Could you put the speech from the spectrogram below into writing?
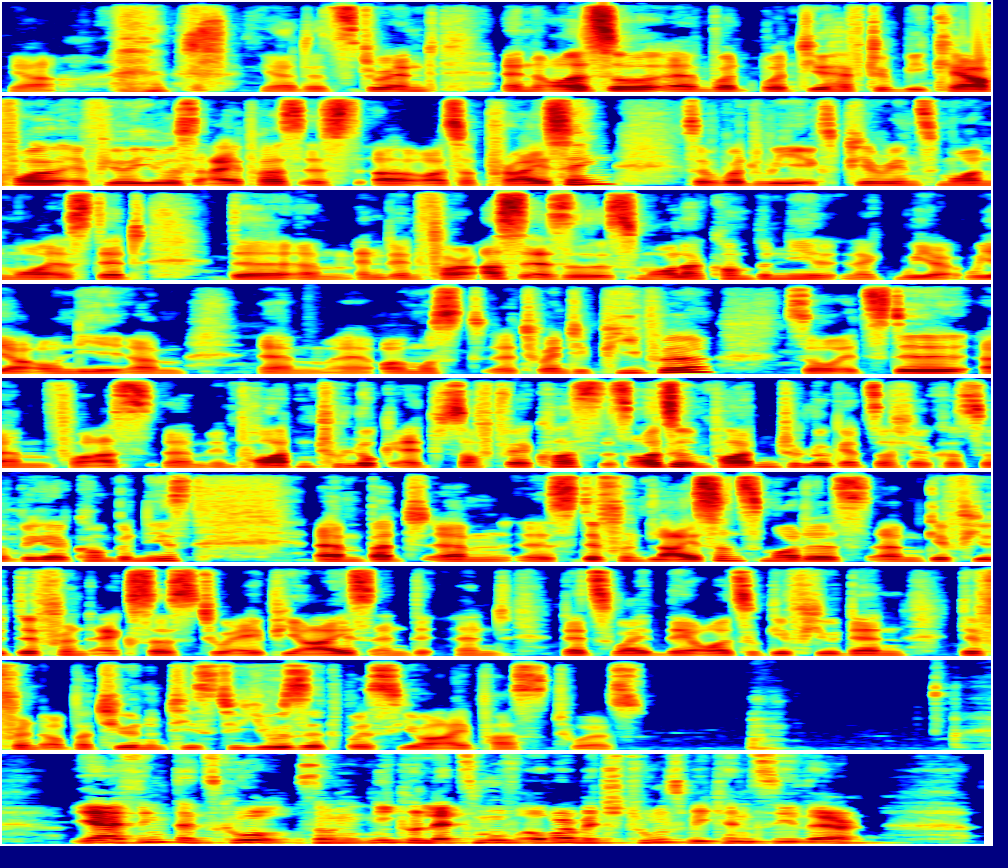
Yeah. yeah, that's true. And and also uh, what what you have to be careful if you use iPaaS is uh, also pricing. So what we experience more and more is that the um, and and for us as a smaller company, like we are we are only um, um, uh, almost uh, 20 people. So it's still um, for us um, important to look at software costs. It's also important to look at software costs for bigger companies. Um, but different license models give you different access to APIs, and and that's why they also give you then different opportunities to use it with your iPaaS tools. Yeah, I think that's cool. So, Nico, let's move over which tools we can see there.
